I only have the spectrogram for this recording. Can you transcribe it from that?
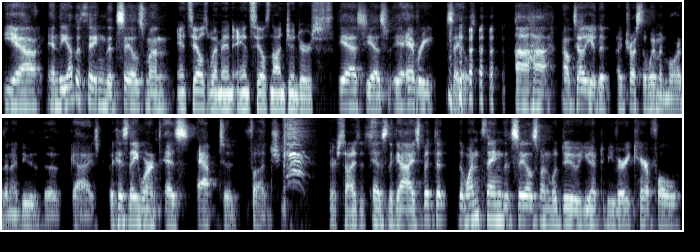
Yeah, and the other thing that salesmen and saleswomen and sales non-genders. Yes, yes, every sales. uh, I'll tell you that I trust the women more than I do the guys because they weren't as apt to fudge. their sizes as the guys. But the, the one thing that salesmen will do, you have to be very careful.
